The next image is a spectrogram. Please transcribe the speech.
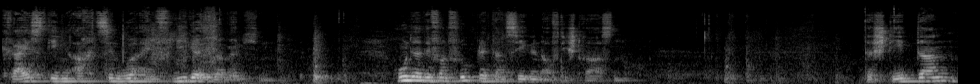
kreist gegen 18 Uhr ein Flieger über München. Hunderte von Flugblättern segeln auf die Straßen. Da steht dann,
